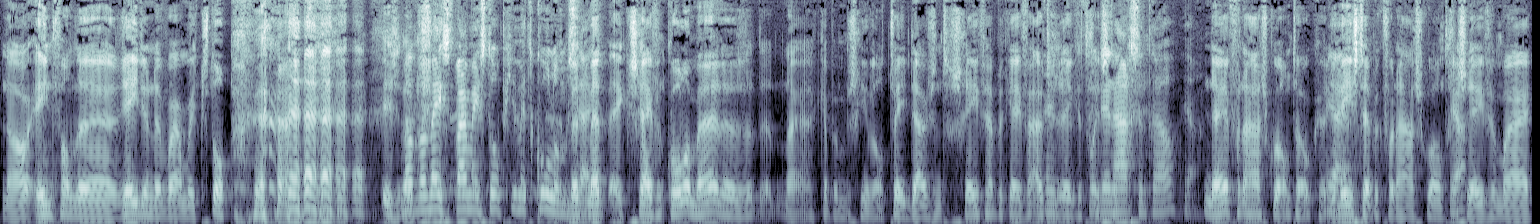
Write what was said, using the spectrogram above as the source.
Nou, een van de redenen waarom ik stop. is dat waarmee, waarmee stop je met column met, ik schrijf een column. Hè, dus, eh, nou ja, ik heb er misschien wel 2000 geschreven, heb ik even En uitgerekend. voor Den. Haag Centraal? Ja. Nee, voor de Haagse ook. hè. De Ja, meeste heb ik voor de Haagse Ja. geschreven. Maar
